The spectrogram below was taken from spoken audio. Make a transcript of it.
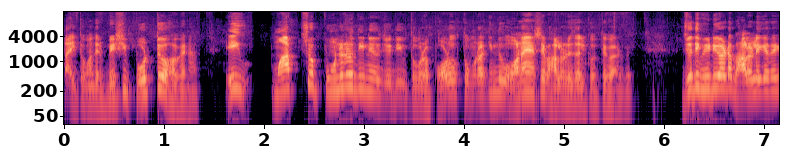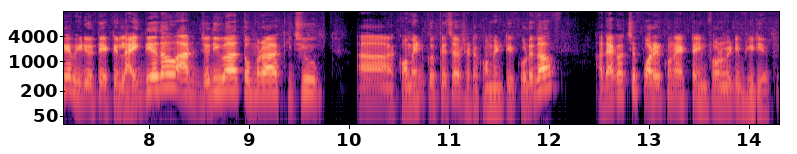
তাই তোমাদের বেশি পড়তেও হবে না। এই মাত্র পনেরো দিনেও যদি তোমরা পড়ো, তোমরা কিন্তু অনায়াসে ভালো রেজাল্ট করতে পারবে। যদি ভিডিওটা ভালো লেগে থাকে, ভিডিওতে একটি লাইক দিয়ে দাও। আর যদি বা তোমরা কিছু কমেন্ট করতে চাও, সেটা কমেন্টে করে দাও। আর দেখা হচ্ছে পরের কোনো একটা ইনফরমেটিভ ভিডিওতে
